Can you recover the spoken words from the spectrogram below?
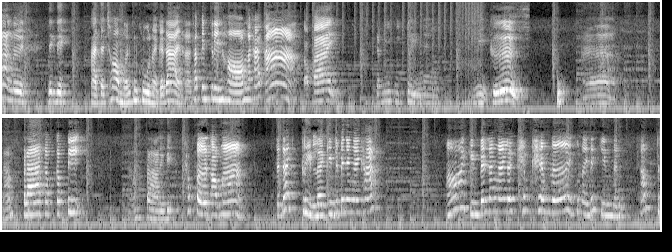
มากเลย เด็กๆ อาจจะชอบเหมือนคุณครูหน่อยก็ได้อ่าถ้าเป็นกลิ่นหอมนะคะอ่าต่อไป จะมีอีกกลิ่นหนึ่งนี่คืออ่าน้ำปลากับกะปิน้ำปลาเด็กๆถ้าเปิดออกมา จะได้กลิ่นเลยกลิ่นจะเป็นยังไงคะอ๋อกลิ่นเป็นยังไงเลยเค็มๆเลย คุณหน่อยได้กลิ่นเหมือนน้ำปลา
